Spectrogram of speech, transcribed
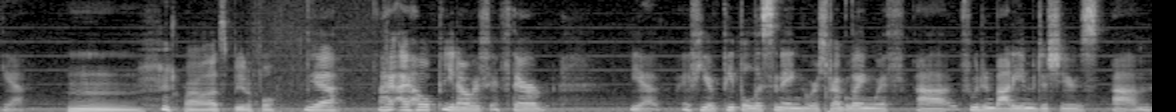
yeah. Wow, that's beautiful. Yeah. I, I hope, you know, if, if they're, yeah, if you have people listening who are struggling with uh, food and body image issues, um,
